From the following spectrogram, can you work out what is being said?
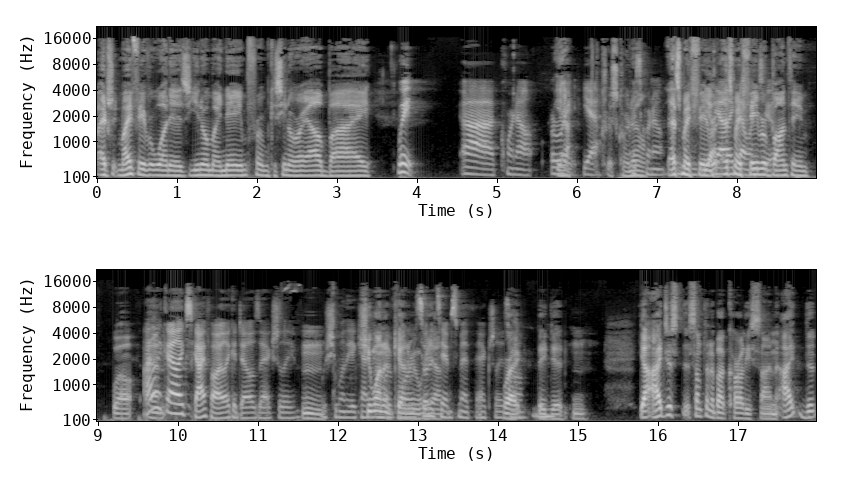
actually, my favorite one is "You Know My Name" from Casino Royale by Wait. Uh, Cornell. Or yeah, wait, yeah. Chris Cornell. Chris Cornell. That's my favorite. Yeah, That's like my that favorite. Bond theme. Well, I like I like Skyfall. I like Adele's actually. She won the Academy. She won an Award. Academy So Award, did yeah. Sam Smith actually. As right, Well. they did. Mm. Yeah, I just something about Carly Simon. I the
